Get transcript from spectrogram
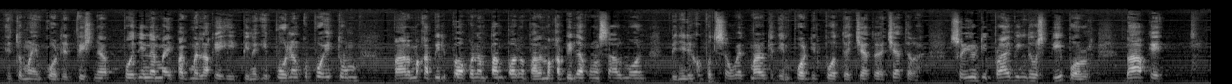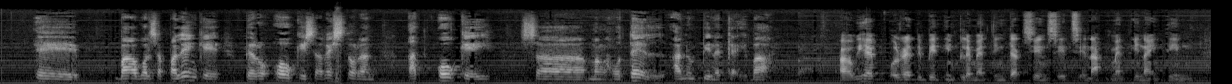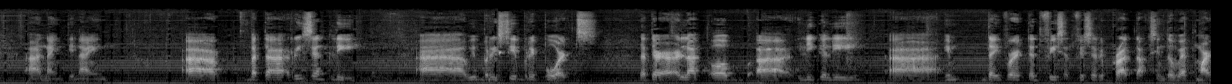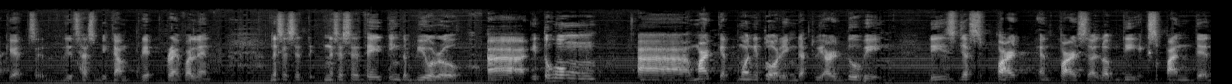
Ito mga imported fish na pwede na maipagmalaki. Pinag-ipunan ko po itong para makabili po ako ng pampano, para makabili ako ng salmon, binili ko po sa wet market, imported po, etc. etc. So you're depriving those people. Bakit? Eh, bawal sa palengke, pero okay sa restaurant at okay sa mga hotel. Anong pinagkaiba? Uh, we have already been implementing that since its enactment in 1999. Uh, but uh, recently, uh, we've received reports that there are a lot of uh, illegally uh, diverted fish and fishery products in the wet markets. This has become pre- prevalent, necessit- necessitating the Bureau. Uh, ito hong uh, market monitoring that we are doing, this is just part and parcel of the expanded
